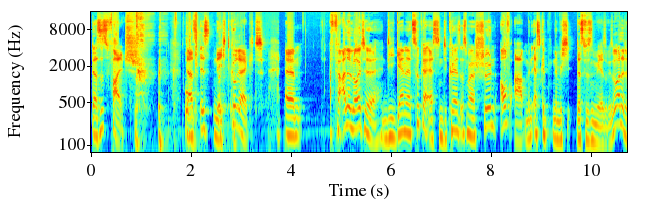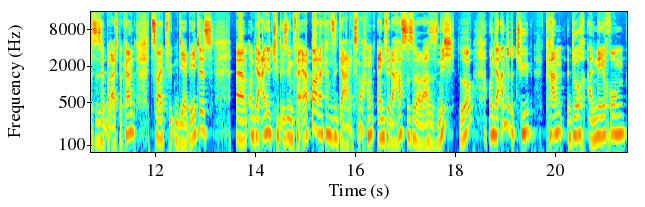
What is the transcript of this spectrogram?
das ist falsch. das ist nicht korrekt. Ähm, für alle Leute, die gerne Zucker essen, die können jetzt erstmal schön aufatmen. Es gibt nämlich, das wissen wir ja sowieso alle, das ist ja bereits bekannt, zwei Typen Diabetes. Ähm, und der eine Typ ist eben vererbbar, da kannst du gar nichts machen. Entweder hast du es oder hast es nicht. So. Und der andere Typ kann durch Ernährung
